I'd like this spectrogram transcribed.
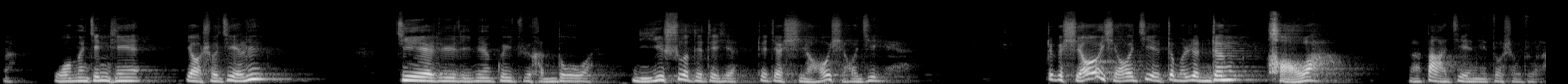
啊。我们今天要说戒律，戒律里面规矩很多啊，你说的这些，这叫小小戒。这个小小戒这么认真，好啊！那大戒你都守住了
